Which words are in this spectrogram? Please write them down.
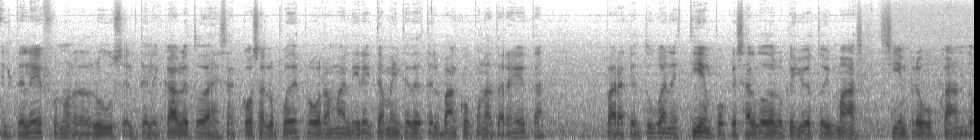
el teléfono, la luz, el telecable, todas esas cosas, lo puedes programar directamente desde el banco con la tarjeta para que tú ganes tiempo, que es algo de lo que yo estoy más siempre buscando,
